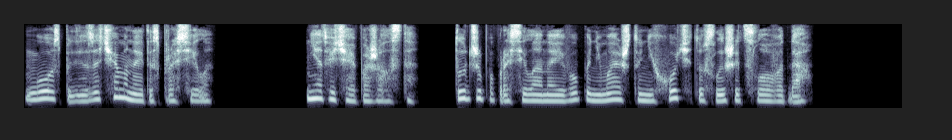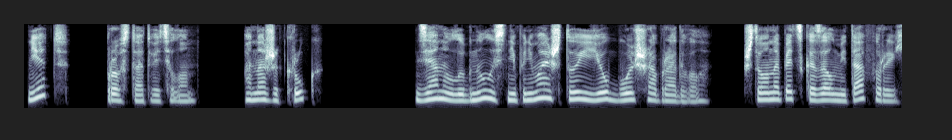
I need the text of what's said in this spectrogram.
Господи, зачем она это спросила? Не отвечай, пожалуйста. Тут же попросила она его, понимая, что не хочет услышать слово да. Нет, просто ответил он. Она же круг. Диана улыбнулась, не понимая, что ее больше обрадовало. Что он опять сказал метафорой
